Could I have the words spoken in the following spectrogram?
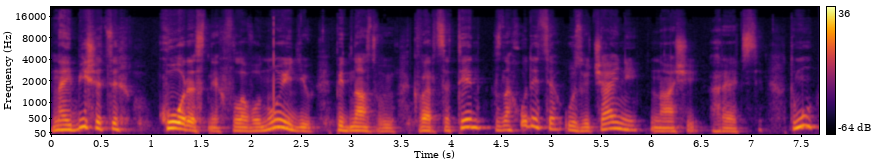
Найбільше цих корисних флавоноїдів під назвою кверцетин знаходиться у звичайній нашій гречці. Тому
